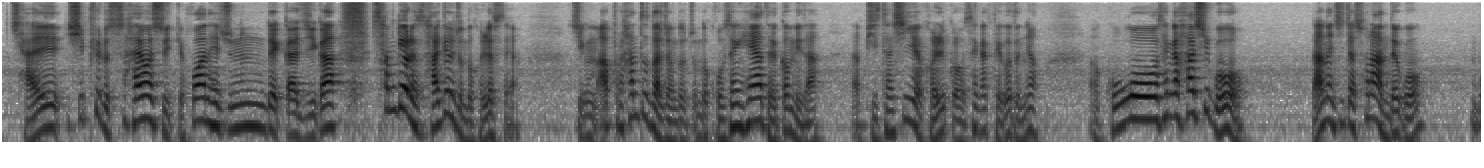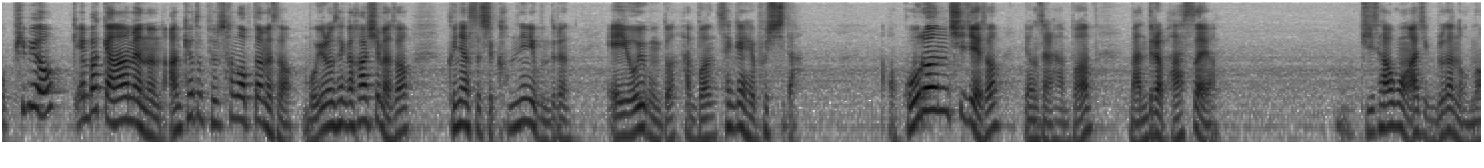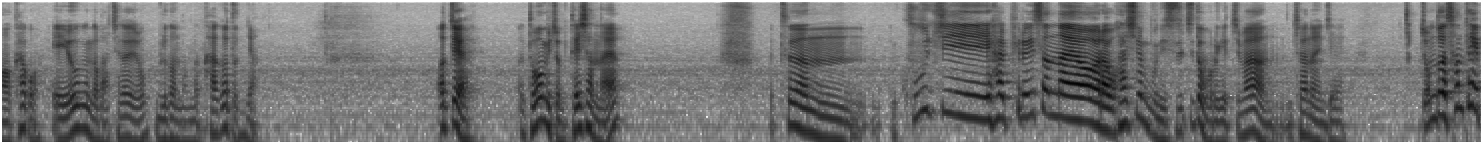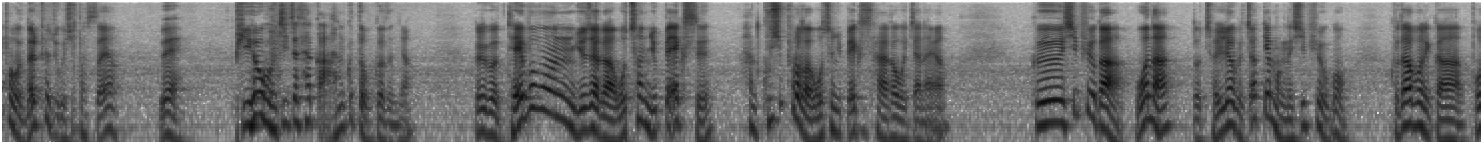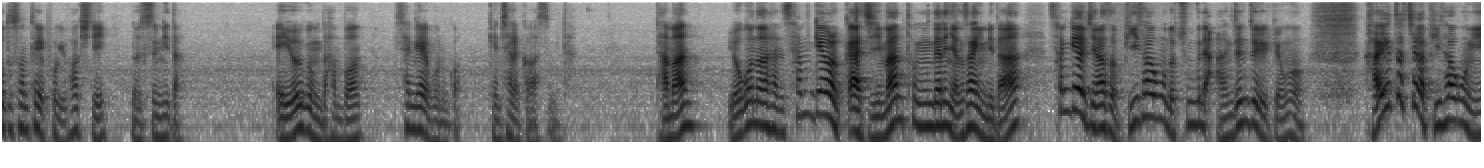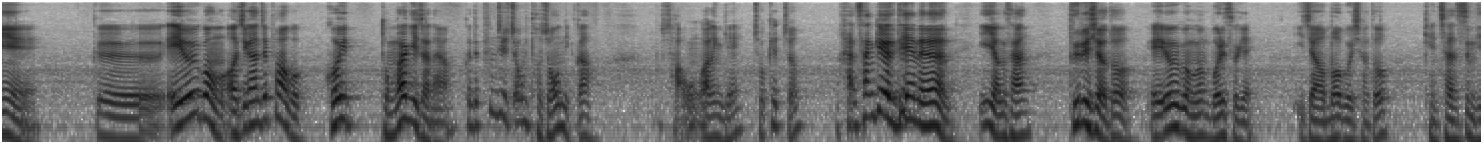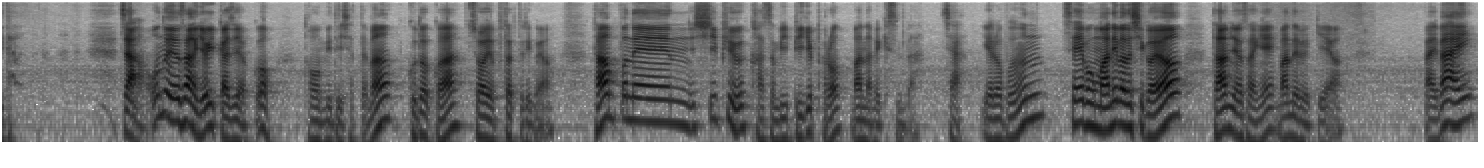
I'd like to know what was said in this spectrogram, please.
잘 CPU를 사용할 수 있게 호환해 주는 데까지가 3개월에서 4개월 정도 걸렸어요. 지금 앞으로 한두 달 정도 좀 더 고생해야 될 겁니다. 비슷한 시기가 걸릴 거라고 생각되거든요. 어, 그거 생각하시고 나는 진짜 손 안 대고 뭐 PBO 게임밖에 안 하면은 안 켜도 별 상관없다면서 뭐 이런 생각 하시면서 그냥 쓰실 컴리니 분들은 A520도 한번 생각해 보시다 어, 그런 취지에서 영상을 한번 만들어 봤어요 B450 아직 물건 넉넉하고 A520도 마찬가지로 물건 넉넉하거든요 어때요? 도움이 좀 되셨나요? 여튼 굳이 할 필요 있었나요? 라고 하시는 분 있을지도 모르겠지만 저는 이제 좀 더 선택의 폭을 넓혀주고 싶었어요. 왜? 비용은 진짜 살 거 아무것도 없거든요. 그리고 대부분 유저가 5600X 한 90%가 5600X 사가고 있잖아요. 그 CPU가 워낙 또 전력을 적게 먹는 CPU고 그러다 보니까 보드 선택의 폭이 확실히 넓습니다. A520도 한번 생각해보는 거 괜찮을 것 같습니다. 다만 요거는 한 3개월까지만 통용되는 영상입니다. 3개월 지나서 B450도 충분히 안정적일 경우 가격 자체가 B450이 그 A50 어지간한 제품하고 거의 동각이잖아요. 근데 품질이 조금 더 좋으니까 450 가는 게 좋겠죠. 한 3개월 뒤에는 이 영상 들으셔도 A50은 머릿속에 잊어먹으셔도 괜찮습니다. 자 오늘 영상은 여기까지였고 도움이 되셨다면 구독과 좋아요 부탁드리고요. 다음번엔 CPU 가성비 비교표로 만나 뵙겠습니다. 자 여러분 새해 복 많이 받으시고요. 다음 영상에 만나 뵐게요. 바이바이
